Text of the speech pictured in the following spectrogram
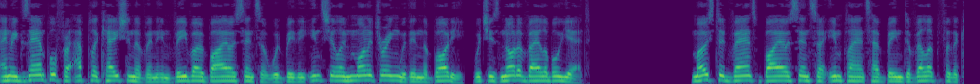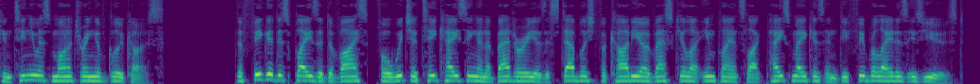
An example for application of an in vivo biosensor would be the insulin monitoring within the body, which is not available yet. Most advanced biosensor implants have been developed for the continuous monitoring of glucose. The figure displays a device, for which a T-casing and a battery is established for cardiovascular implants like pacemakers and defibrillators is used.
